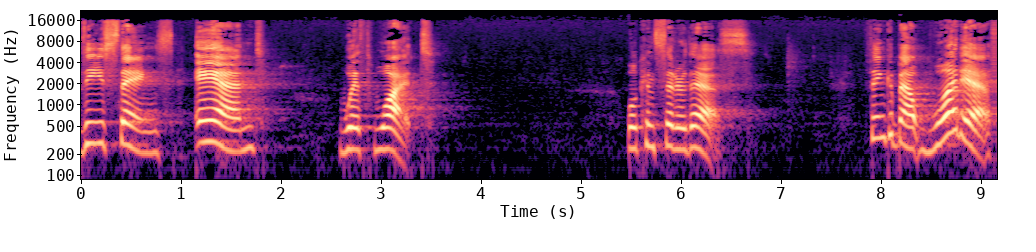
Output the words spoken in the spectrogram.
these things and with what? Well, consider this. Think about what if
